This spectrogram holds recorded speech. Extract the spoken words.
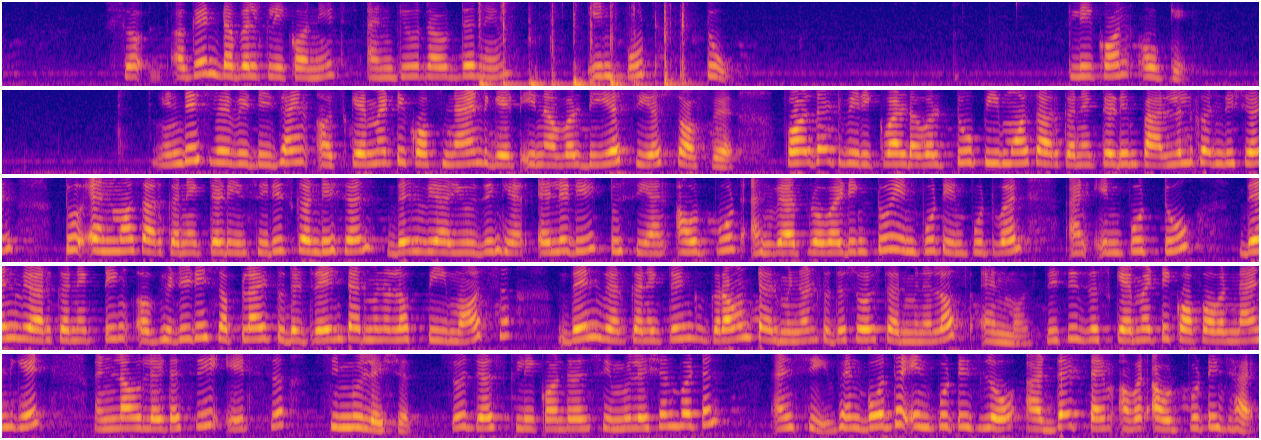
so again double click on it and give out the name input 2 click on ok in this way we design a schematic of NAND gate in our DSCH software. For that we required our two PMOS are connected in parallel condition, two NMOS are connected in series condition. Then we are using here LED to see an output and we are providing two input, input 1 and input 2. Then we are connecting a VDD supply to the drain terminal of PMOS then we are connecting ground terminal to the source terminal of NMOS. This is the schematic of our NAND gate and now let us see its simulation. So just click on the simulation button and see when both the input is low at that time our output is high.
